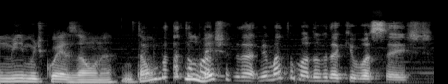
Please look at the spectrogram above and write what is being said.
um mínimo de coesão, né? Então, me, mata não uma deixa. dúvida, me mata uma dúvida aqui, vocês,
